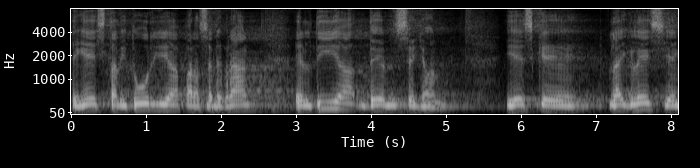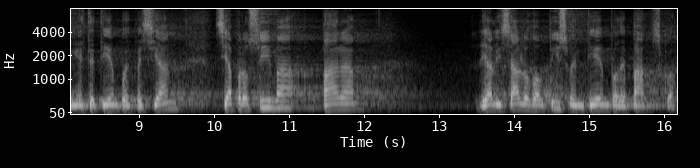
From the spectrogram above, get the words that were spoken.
en esta liturgia para celebrar el Día del Señor. Y es que la iglesia en este tiempo especial se aproxima para realizar los bautismos en tiempo de Pascua.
